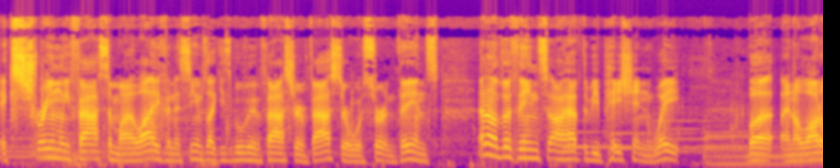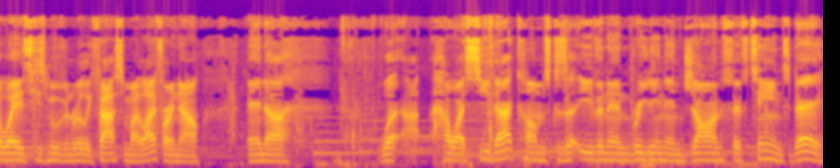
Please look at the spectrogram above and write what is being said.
extremely fast in my life, and it seems like He's moving faster and faster with certain things. And other things, I have to be patient and wait. But in a lot of ways, He's moving really fast in my life right now. And uh, what, how I see that comes, because even in reading in John 15 today,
